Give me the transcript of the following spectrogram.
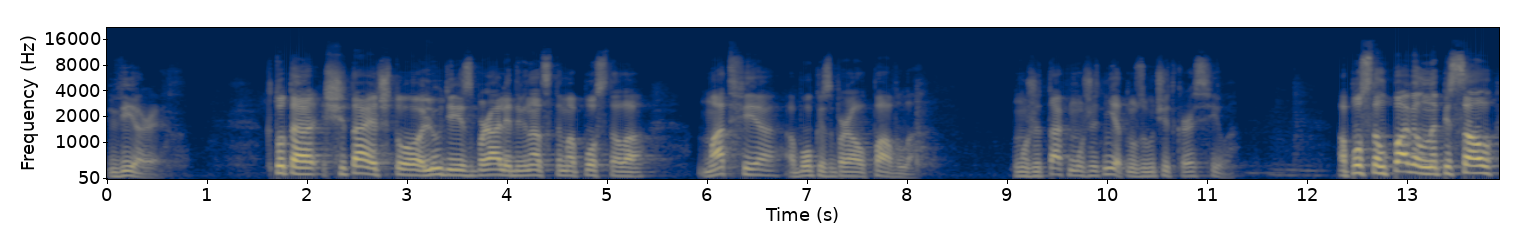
веры. Кто-то считает, что люди избрали 12-м апостола Матфия, а Бог избрал Павла. Может так, может нет, но звучит красиво. Апостол Павел написал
